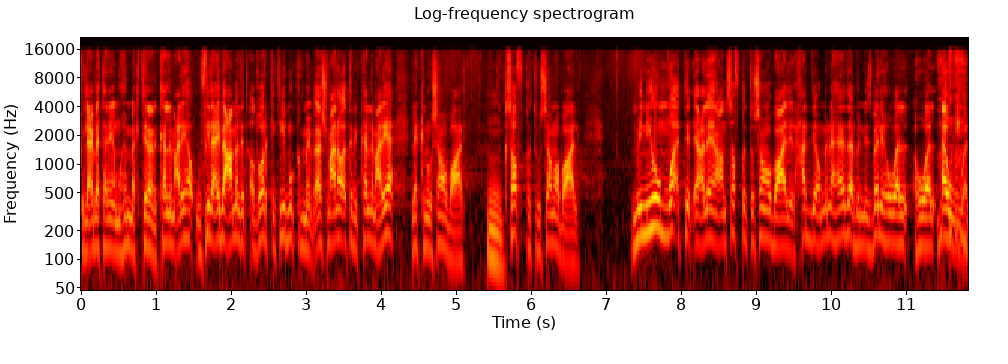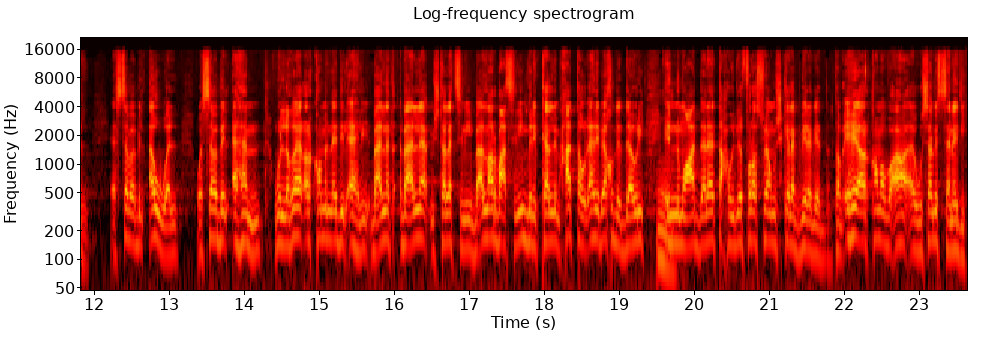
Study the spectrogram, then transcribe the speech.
وفي لعيبة تانية مهمة كتير هنتكلم عليها وفي لعيبة عملت أدوار كتير ممكن ما يبقاش معانا وقت نتكلم عليها لكن وسام أبو علي. صفقة وسام أبو علي. من يوم وقت الإعلان عن صفقة وسام أبو علي لحد يومنا هذا بالنسبة لي هو هو الأول السبب الأول والسبب الأهم واللي غير أرقام النادي الأهلي. بقى لنا بقى لنا مش ثلاث سنين بقى لنا أربع سنين بنتكلم حتى والأهلي بياخد الدوري ان معدلات تحويل الفرص فيها مشكلة كبيرة جدا. طب إيه هي أرقام ابو ع- وسام السنة دي؟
